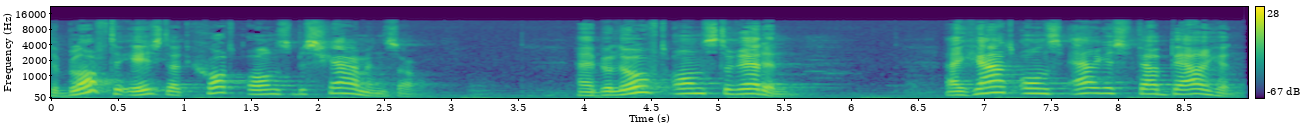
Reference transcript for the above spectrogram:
De belofte is dat God ons beschermen zal. Hij belooft ons te redden. Hij gaat ons ergens verbergen.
